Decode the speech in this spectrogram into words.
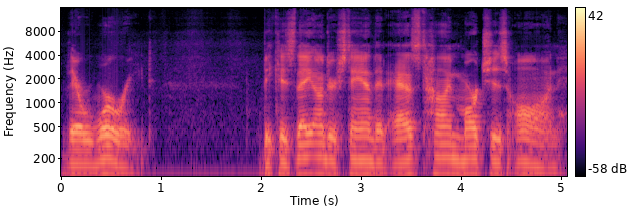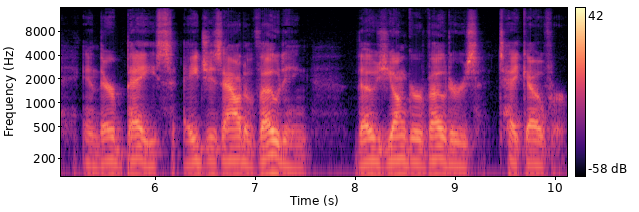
They're worried because they understand that as time marches on and their base ages out of voting, those younger voters take over.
